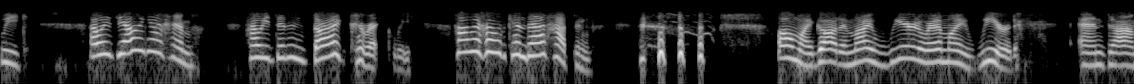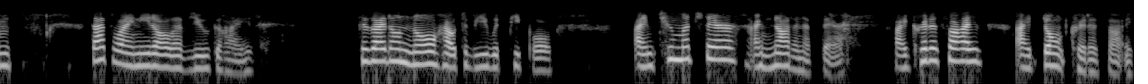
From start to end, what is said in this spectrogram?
week, I was yelling at him how he didn't die correctly. How the hell can that happen? oh my God, am I weird or am I weird? And um, that's why I need all of you guys. Because I don't know how to be with people. I'm too much there, I'm not enough there. I criticize, I don't criticize.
